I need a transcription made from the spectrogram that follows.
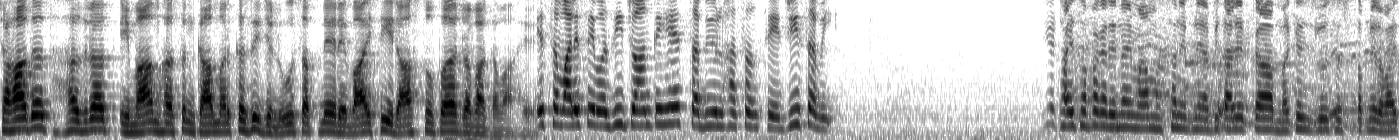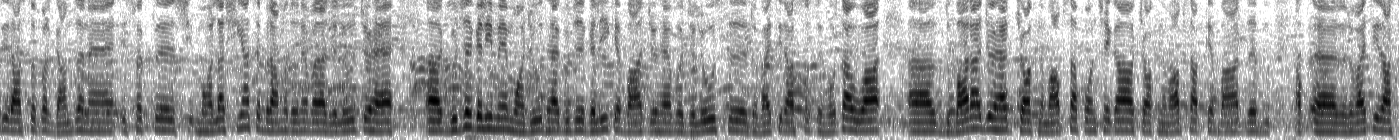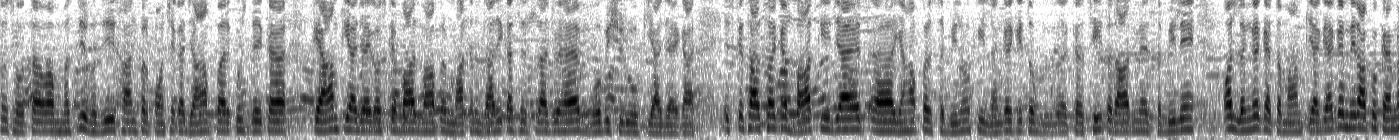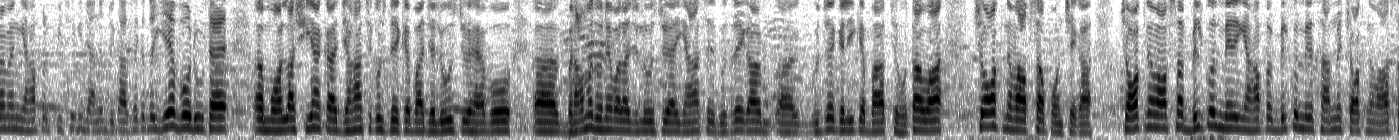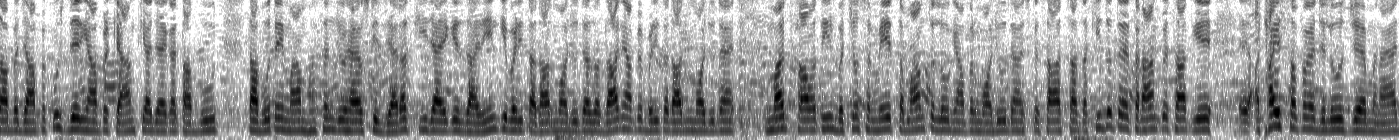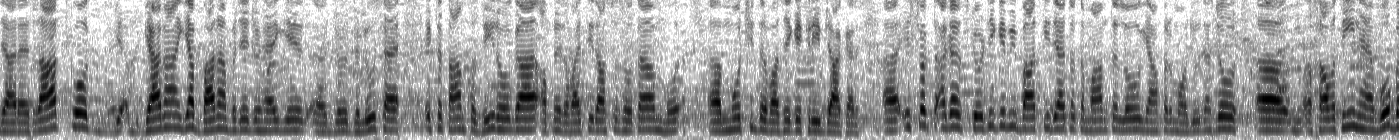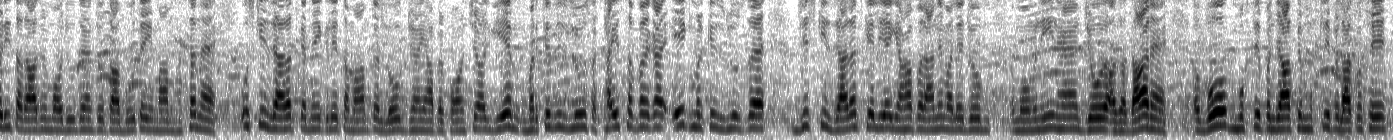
شہادت حضرت امام حسن کا مرکزی جلوس اپنے روایتی راستوں پر روا دوا ہے۔ اس حوالے سے مزید جانتے ہیں سبی الحسن سے۔ جی سبی یہ اٹھائیس صفحہ کا دن ہے۔ امام حسن ابن ابی طالب کا مرکزی جلوس اس وقت اپنے روایتی راستوں پر گامزن ہے۔ اس وقت محلہ شیعہ سے برآمد ہونے والا جلوس جو ہے گجر گلی میں موجود ہے۔ گجر گلی کے بعد جو ہے، وہ جلوس روایتی راستوں سے ہوتا ہوا دوبارہ جو ہے چوک نواب صاحب پہنچے گا چوک نواب صاحب کے بعد روایتی راستوں سے ہوتا ہوا مسجد وزیر خان پر پہنچے گا، جہاں پر کچھ دیر کا قیام کیا جائے گا۔ اس کے بعد وہاں پر ماتمداری کا سلسلہ جو ہے، وہ بھی شروع کیا جائے گا۔ اس کے ساتھ ساتھ اگر بات کی جائے یہاں پر سبیلوں کی لنگر کی تو کثیر تعداد میں سبیلیں اور لنگر کا اہتمام کیا گیا اگر میرا آپ کو کیمرہ مین یہاں پر پیچھے کی جانب دکھا سکے تو یہ وہ روٹ ہے محلہ شیعہ کا، جہاں سے کچھ دیر کے بعد جلوس جو ہے وہ برآمد ہونے والا جلوس جو ہے یہاں سے گزرے گا گجر گلی کے بعد سے ہوتا ہوا چوک نواب صاحب پہنچے گا۔ چوک نواب صاحب بالکل میرے یہاں پر، بالکل میرے سامنے چوک نواب صاحب ہے، جہاں پر کچھ دیر یہاں پر قیام کیا جائے گا۔ تابوت تابوت امام حسن جو ہے اس کی زیارت کی جائے گی۔ زائرین کی بڑی تعداد موجود ہے زدار یہاں پہ بڑی تعداد میں موجود ہیں۔ مرد، خواتین، بچوں سمیت تمام تو لوگ یہاں پر موجود ہیں۔ اس کے ساتھ ساتھ عقیدت احترام کے ساتھ یہ اٹھائیس صفحہ کا جلوس جو ہے منایا جا رہا ہے۔ رات کو گیارہ یا بارہ بجے جو ہے یہ جو جلوس ہے، اختتام پذیر ہوگا، اپنے روایتی راستوں سے ہوتا ہے موچی دروازے کے قریب جا کر۔ اس وقت اگر سیکورٹی کی بھی بات کی جائے تو تمام تر لوگ یہاں پر موجود ہیں۔ جو خواتین ہیں، وہ بڑی تعداد میں موجود ہیں۔ جو تابوت امام حسن ہے اس کی زیارت کرنے کے لیے تمام تر لوگ جو ہیں یہاں پر پہنچے اور یہ مرکزی جلوس، اٹھائیس سفر کا ایک مرکزی جلوس ہے، جس کی زیارت کے لیے یہاں پر آنے والے جو مومنین ہیں، جو ازادار ہیں، وہ مختلف پنجاب کے مختلف علاقوں سے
